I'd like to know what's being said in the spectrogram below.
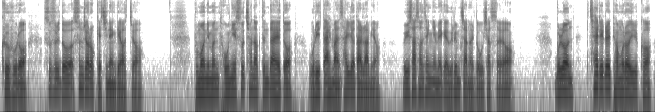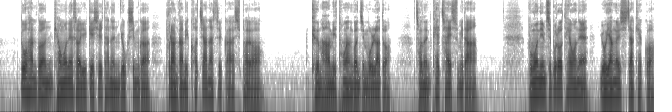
그 후로 수술도 순조롭게 진행되었죠. 부모님은 돈이 수천억 든다 해도 우리 딸만 살려달라며 의사 선생님에게 으름장을 놓으셨어요. 물론 체리를 병으로 잃고 또 한 번 병원에서 잃기 싫다는 욕심과 불안감이 컸지 않았을까 싶어요. 그 마음이 통한 건지 몰라도 저는 쾌차했습니다. 부모님 집으로 퇴원해 요양을 시작했고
